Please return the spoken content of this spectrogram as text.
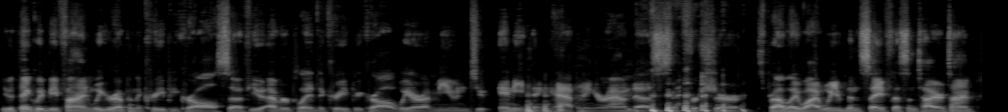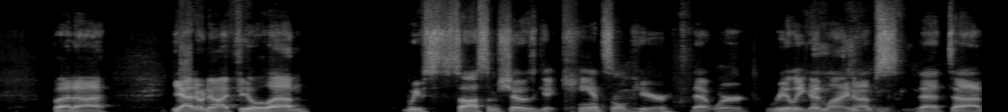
You would think we'd be fine. We grew up in the creepy crawl. So if you ever played the creepy crawl, we are immune to anything happening around us for sure. It's probably why we've been safe this entire time. But uh yeah, I don't know. I feel um we've saw some shows get canceled here that were really good lineups that uh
